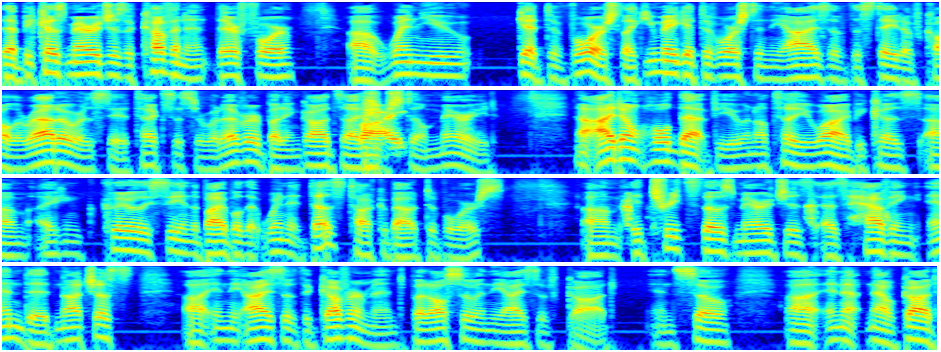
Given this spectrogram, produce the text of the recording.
that because marriage is a covenant, therefore, uh, when you get divorced, like you may get divorced in the eyes of the state of Colorado or the state of Texas or whatever, but in God's eyes, right. you're still married. Now, I don't hold that view, and I'll tell you why. Because um, I can clearly see in the Bible that when it does talk about divorce, um, it treats those marriages as having ended, not just uh, in the eyes of the government, but also in the eyes of God. And so, uh, and now God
